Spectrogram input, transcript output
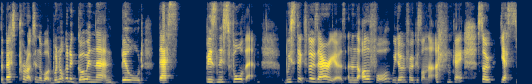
the best product in the world. We're not going to go in there and build their business for them we stick to those areas and then the other four we don't focus on that okay? So yes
